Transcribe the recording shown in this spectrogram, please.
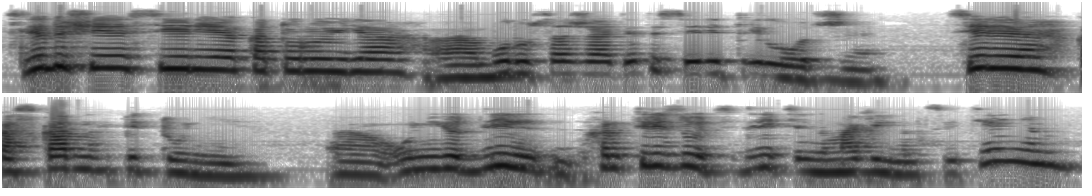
Следующая серия, которую я э, буду сажать, это серия Трилоджи. Серия каскадных петуний. Э, у нее дли... характеризуется длительным мобильным цветением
